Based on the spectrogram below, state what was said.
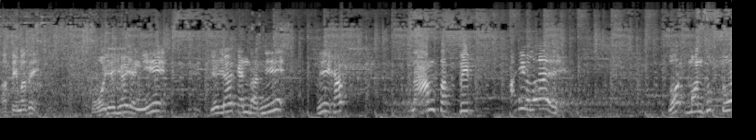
มาสิมาสิโอ้เยอะๆอย่างนี้ เยอะๆกันแบบนี้ นี่ครับ น้ำศักดิ์สิทธิ์ ไปเลยรถมอนทุกตัว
